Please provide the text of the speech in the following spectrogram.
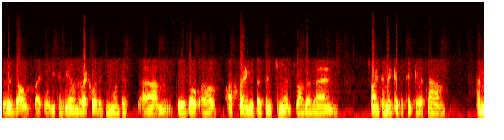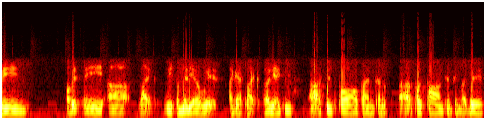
the result, like what you can hear on the record, is more just um, the result of us playing with those instruments rather than trying to make a particular sound. I mean, obviously, uh, like we're familiar with, I guess, like early '80s uh, synth pop and kind of uh, post punk and things like this,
